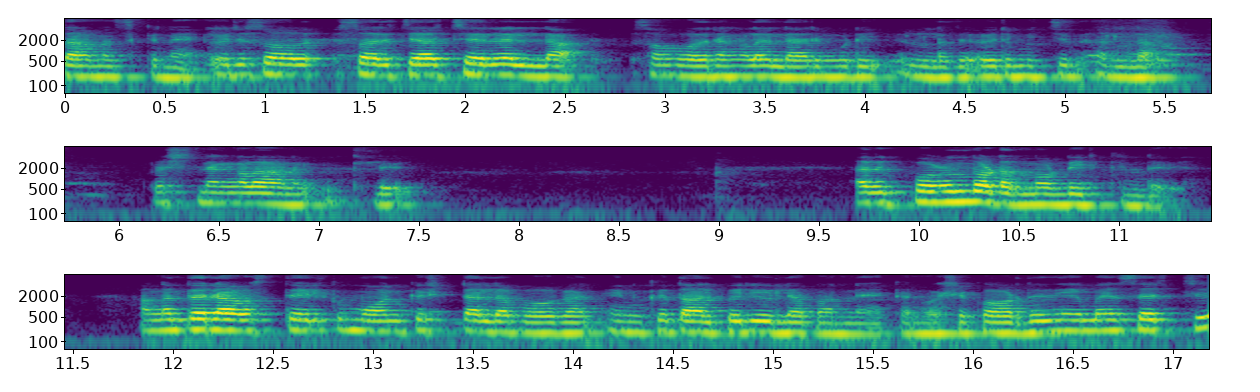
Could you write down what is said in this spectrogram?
താമസിക്കുന്നത് ഒരു സ്വ സ്വരചാർച്ചയിലല്ല സഹോദരങ്ങളെല്ലാവരും കൂടി ഉള്ളത്. ഒരുമിച്ച് അല്ല പ്രശ്നങ്ങളാണ് വീട്ടിൽ അതിപ്പോഴും തുടർന്നുകൊണ്ടിരിക്കുന്നുണ്ട് അങ്ങനത്തെ ഒരു അവസ്ഥയിലേക്ക് മോൻക്ക് ഇഷ്ടമല്ല പോകാൻ. എനിക്ക് താല്പര്യമില്ല പറഞ്ഞേക്കാൻ. പക്ഷെ കോടതി നിയമം അനുസരിച്ച്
